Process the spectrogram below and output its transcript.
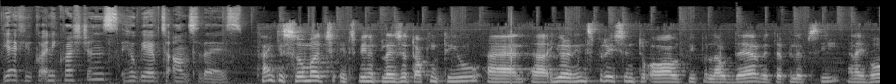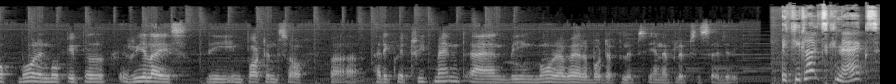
Yeah, if you've got any questions, he'll be able to answer those. Thank you so much. It's been a pleasure talking to you, and uh, you're an inspiration to all people out there with epilepsy. And I hope more and more people realize the importance of uh, adequate treatment and being more aware about epilepsy and epilepsy surgery. If you'd like to connect,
